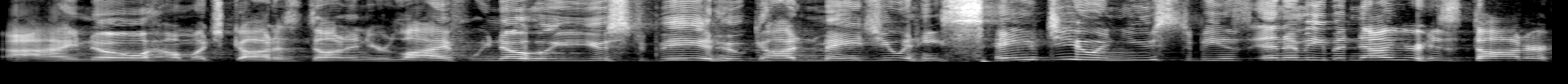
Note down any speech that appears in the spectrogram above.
I know how much God has done in your life. We know who you used to be and who God made you, and He saved you and used to be His enemy, but now you're His daughter.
